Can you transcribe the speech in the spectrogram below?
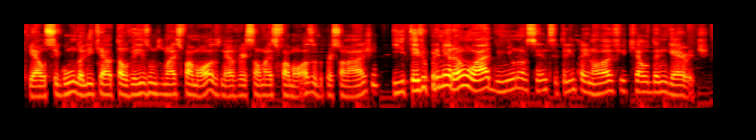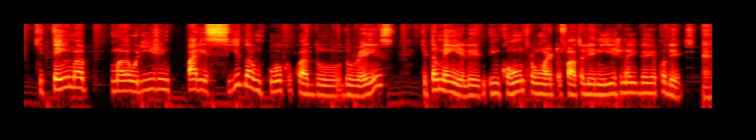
que é o segundo ali, que é talvez um dos mais famosos, né, a versão mais famosa do personagem. E teve o primeirão lá de 1939, que é o Dan Garrett, que tem uma, uma origem parecida um pouco com a do, do Reyes, que também ele encontra um artefato alienígena e ganha poderes. É.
